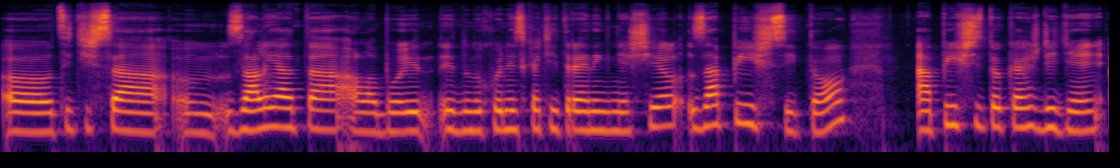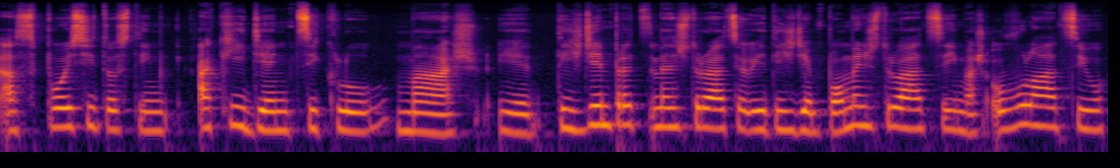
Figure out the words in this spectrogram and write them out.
uh, cítiš sa um, zaliata alebo jednoducho dneska ti tréning nešiel, zapíš si to a píš si to každý deň a spoj si to s tým, aký deň cyklu máš. Je týždeň pred menštruáciou, je týždeň po menštruácii, máš ovuláciu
